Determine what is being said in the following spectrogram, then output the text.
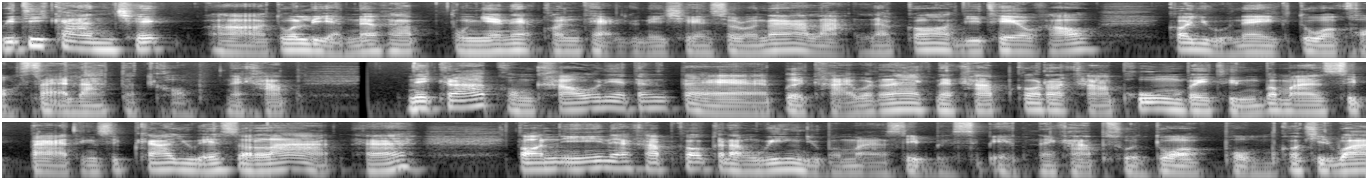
วิธีการเช็ค ตัวเหรียญนนะครับ ตรงนี้เนี่ยคอนแทคอยู่ในเชนโซโลนาละแล้วก็ดีเทลเขาก็อยู่ในตัวของ s a l a d c o m นะครับในกราฟของเขาเนี่ยตั้งแต่เปิดขายวันแรกนะครับ ก็ราคาพุ่งไปถึงประมาณ 18-19 US ดอลลาร์นะตอนนี้นะครับก็กำลังวิ่งอยู่ประมาณ 10-11 นะครับ ส่วนตัวผมก็คิดว่า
